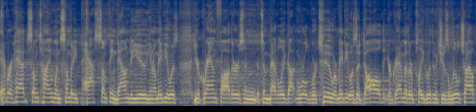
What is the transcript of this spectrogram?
Ever had some time when somebody passed something down to you? You know, maybe it was your grandfather's and it's a medal he got in World War II, or maybe it was a doll that your grandmother played with when she was a little child.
